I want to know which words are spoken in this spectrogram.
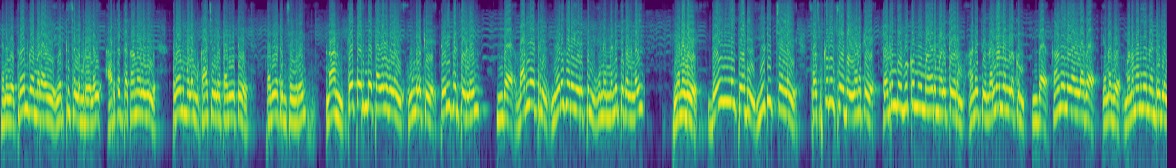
எனது ட்ரோன் கேமராவை எடுத்து செல்ல முடியவில்லை அடுத்தடுத்த காணொளியில் ட்ரோன் மூலம் காட்சிகளை பதிவிட்டு பதிவேற்றம் செய்கிறேன். நான் கேட்டறிந்த தகவல்களை உங்களுக்கு தெரியப்படுத்தியுள்ளேன் இந்த வரலாற்றில் நெருக்கடி இருப்பின் என்னை மன்னித்துக் கொள்ளுங்கள். எனவே தெய்வங்களை தேடி யூடியூப் சேனலை சப்ஸ்கிரைப் செய்து எனக்கு தொடர்ந்து ஊக்கமும் ஆதரவும் அளித்து வரும் அனைத்து நல்லெண்ணங்களுக்கும் இந்த காணொலி வாயிலாக எனது மனமார்ந்த நன்றிகளை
